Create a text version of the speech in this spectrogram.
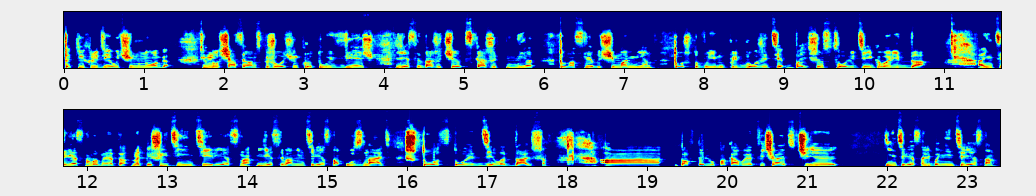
таких людей очень много. Но сейчас я вам скажу очень крутую вещь. Если даже человек скажет «нет», то на следующий момент то, что вы ему предложите, большинство людей говорит «да». Интересно вам это? Напишите интересно, если вам интересно узнать, что стоит делать дальше. А, повторю, пока вы отвечаете, э, интересно, либо неинтересно,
